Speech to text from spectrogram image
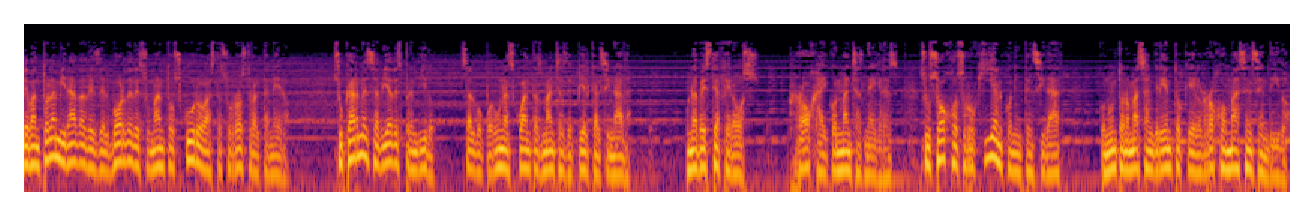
levantó la mirada desde el borde de su manto oscuro hasta su rostro altanero. Su carne se había desprendido, salvo por unas cuantas manchas de piel calcinada. Una bestia feroz, roja y con manchas negras. Sus ojos rugían con intensidad, con un tono más sangriento que el rojo más encendido.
